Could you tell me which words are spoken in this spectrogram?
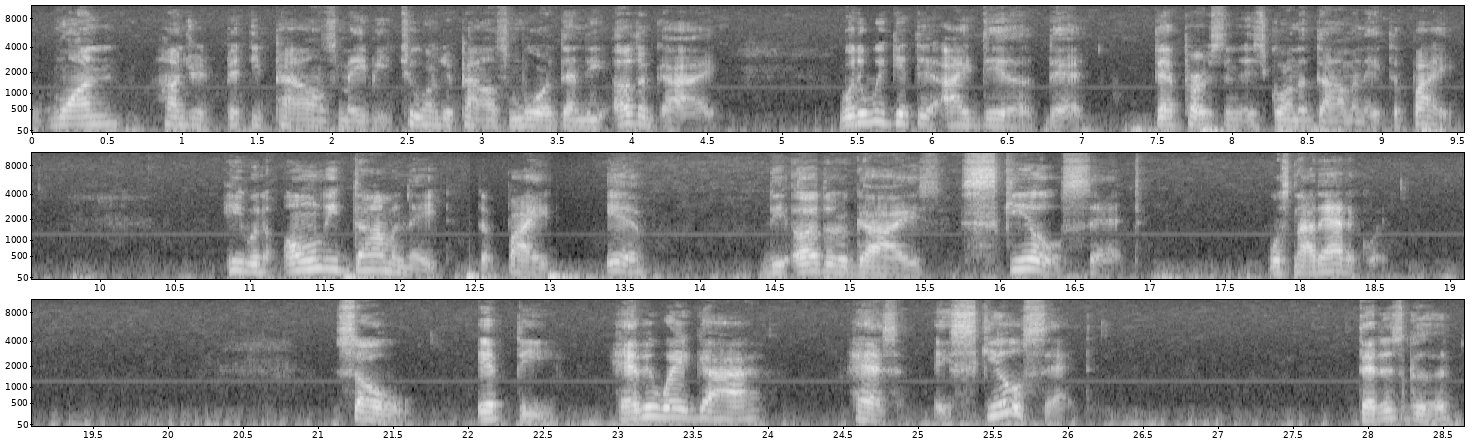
150 pounds, maybe 200 pounds more than the other guy, where do we get the idea that that person is going to dominate the fight? He would only dominate the fight if the other guy's skill set was not adequate. So if the heavyweight guy has a skill set that is good,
